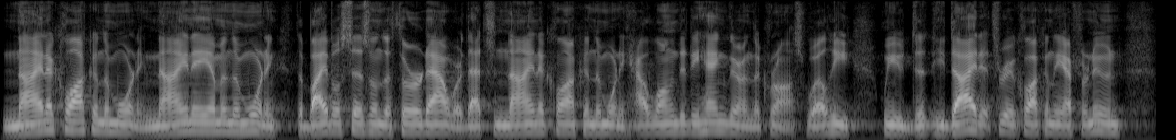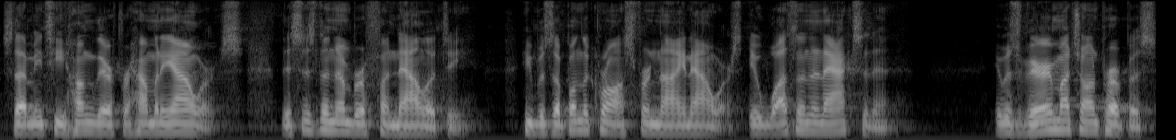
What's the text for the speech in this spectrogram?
9 o'clock in the morning, 9 a.m. in the morning. The Bible says on the third hour, that's 9 o'clock in the morning. How long did he hang there on the cross? Well, he, he died at 3 o'clock in the afternoon, so that means he hung there for how many hours? This is the number of finality. He was up on the cross for nine hours. It wasn't an accident, it was very much on purpose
